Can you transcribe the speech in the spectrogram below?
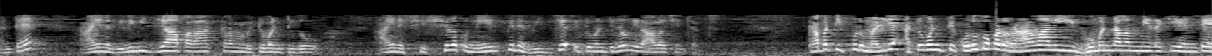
అంటే ఆయన విలువిద్యా పరాక్రమం ఎటువంటిదో ఆయన శిష్యులకు నేర్పిన విద్య ఎటువంటిదో మీరు ఆలోచించవచ్చు. కాబట్టి ఇప్పుడు మళ్ళీ అటువంటి కొడుకొకడు రావాలి ఈ భూమండలం మీదకి అంటే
